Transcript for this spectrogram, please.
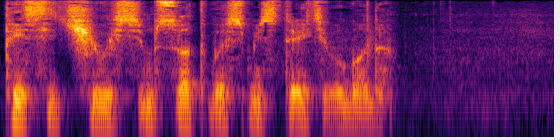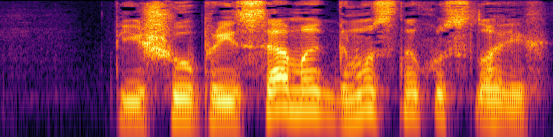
1883 года. «Пишу при самых гнусных условиях,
